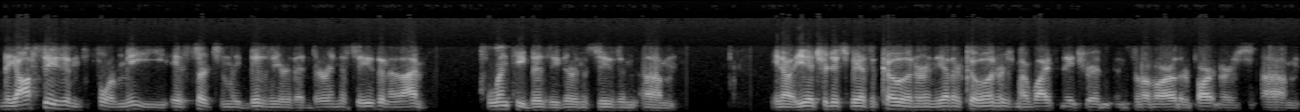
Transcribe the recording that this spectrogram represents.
the off season for me is certainly busier than during the season, and I'm plenty busy during the season. Um, you know, he introduced me as a co-owner, and the other co-owners, my wife, Netra, and, and some of our other partners. Um,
